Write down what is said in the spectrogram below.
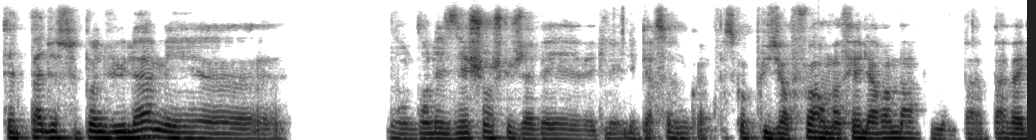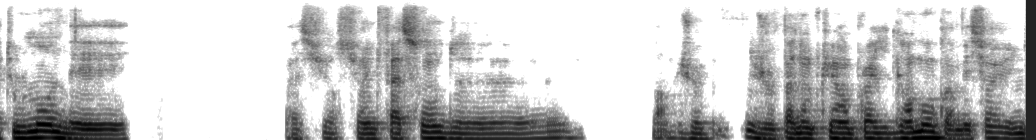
Peut-être pas de ce point de vue-là, mais dans, les échanges que j'avais avec les, personnes. Quoi. Parce que plusieurs fois, on m'a fait la remarque, pas, pas, avec tout le monde, mais sur, sur une façon de... je ne veux pas non plus employer de grands mots, quoi, mais sur une,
